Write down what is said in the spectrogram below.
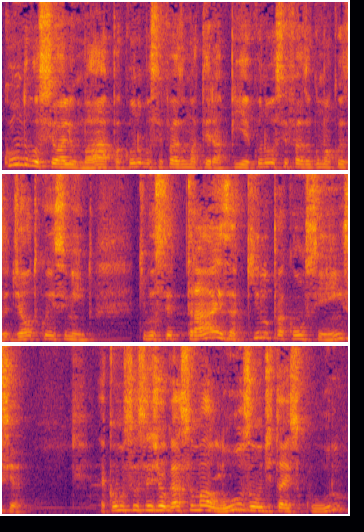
Quando você olha o mapa, quando você faz uma terapia, quando você faz alguma coisa de autoconhecimento, que você traz aquilo para a consciência, é como se você jogasse uma luz onde está escuro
